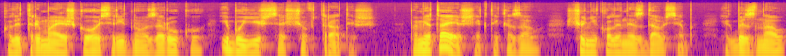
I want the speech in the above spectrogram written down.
коли тримаєш когось рідного за руку і боїшся, що втратиш. Пам'ятаєш, як ти казав, що ніколи не здався б, якби знав,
